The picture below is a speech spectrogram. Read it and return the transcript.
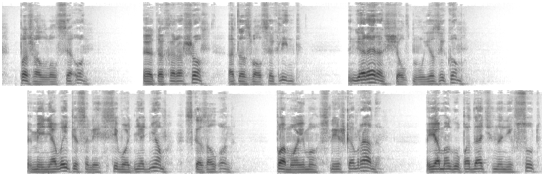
— пожаловался он. «Это хорошо», — отозвался Клинк. Геррера щелкнул языком. «Меня выписали сегодня днем», — сказал он. «По-моему, слишком рано. Я могу подать на них в суд».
